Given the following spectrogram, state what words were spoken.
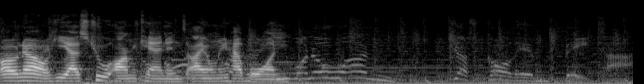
Oh no, he has two arm cannons. I only have one. E101. Just call him Beta.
